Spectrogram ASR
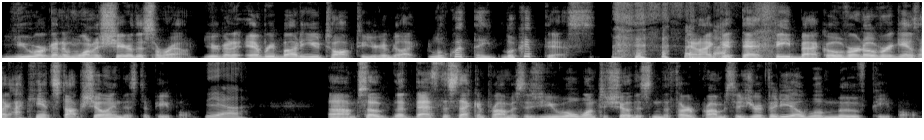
You are going to want to share this around. You're going to everybody you talk to, you're going to be like, look what they look at this. And I get that feedback over and over again. It's like I can't stop showing this to people. Yeah. Um, so that, that's the second promise is you will want to show this. And the third promise is your video will move people.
